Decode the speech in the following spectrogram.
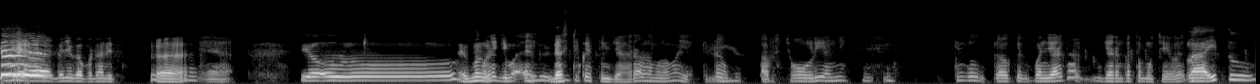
iya gua juga pernah di Eh, ya Ya Allah. emang soalnya gimana eh das tuh kayak penjara lama-lama ya. Kita Iya. harus coli anjing. Kan kalau ke penjara kan jarang ketemu cewek lah itu.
